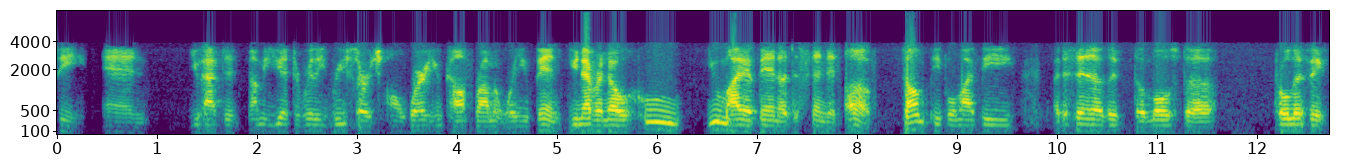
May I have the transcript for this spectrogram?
see. And you have to I mean you have to really research on where you come from and where you've been. You never know who you might have been a descendant of. Some people might be a descendant of the, the most uh, prolific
